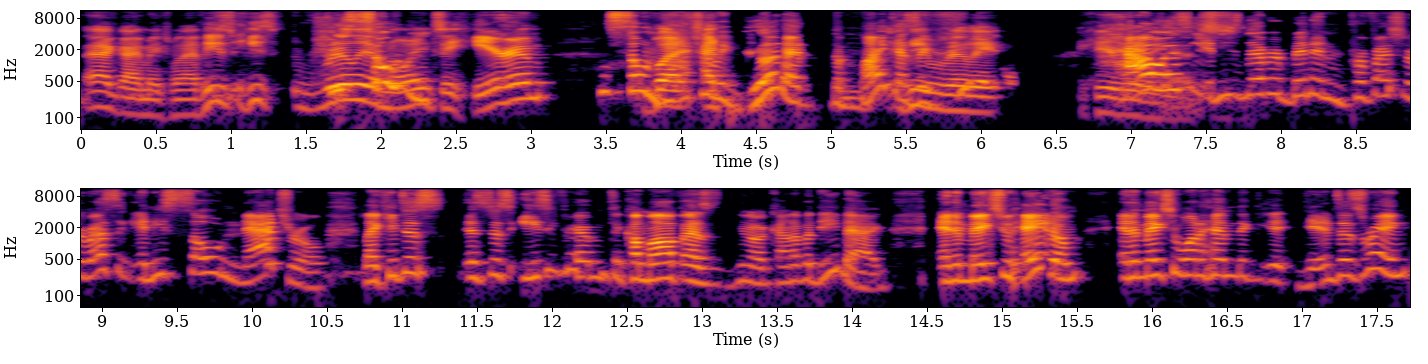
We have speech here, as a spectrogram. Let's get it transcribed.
That guy makes me laugh. He's he's really so- annoying to hear him. He's so But naturally I- good at the mic as He a really, he How really is he? He's never been in professional wrestling, and he's so natural. Like he just, it's just easy for him to come off as you know, kind of a d bag, and it makes you hate him, and it makes you want him to get, get into this ring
